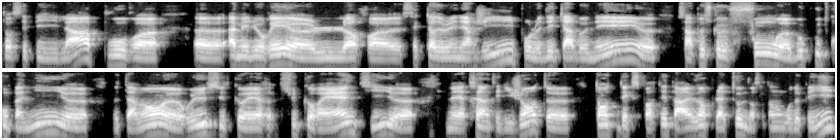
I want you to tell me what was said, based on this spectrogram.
dans ces pays-là pour euh, euh, améliorer leur secteur de l'énergie, pour le décarboner. c'est un peu ce que font beaucoup de compagnies, notamment russes, sud-coréennes, qui, de manière très intelligente, tentent d'exporter par exemple l'atome dans un certain nombre de pays.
